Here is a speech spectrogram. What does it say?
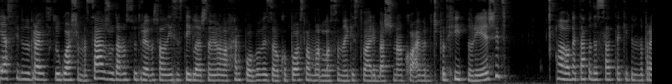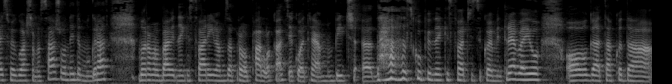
ja sam idem napraviti tu guaša masažu, danas jutro jednostavno nisam stigla jer sam imala hrpu obaveza oko posla, morala sam neke stvari baš onako, ajmo reći, pod hitno riješiti. Ovoga, tako da sad tek idem napraviti svoju guaša masažu, onda idem u grad, moramo obaviti neke stvari, imam zapravo par lokacija koje trebamo biti e, da skupim neke stvarčice koje mi trebaju, ovoga, tako da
